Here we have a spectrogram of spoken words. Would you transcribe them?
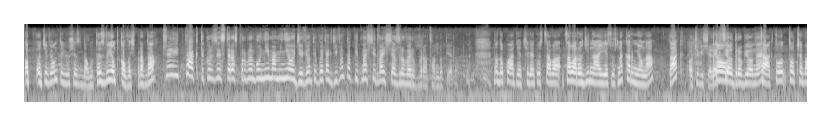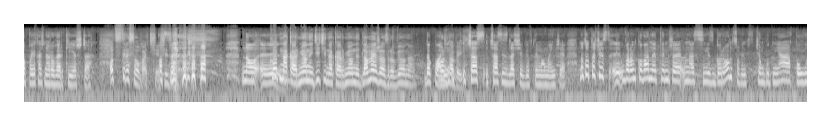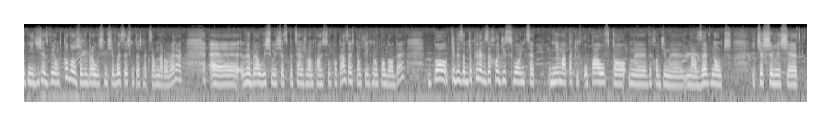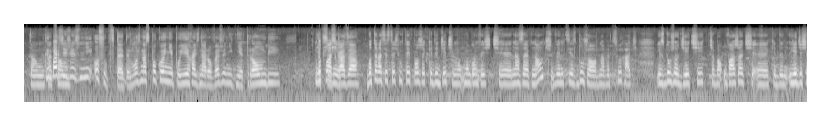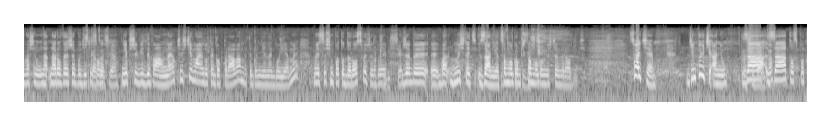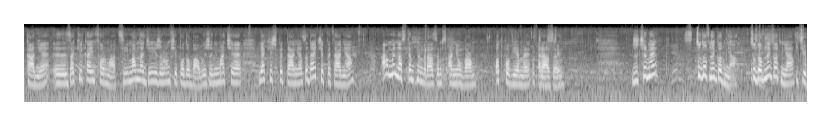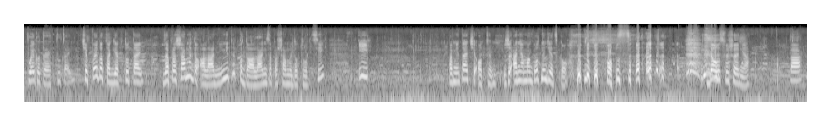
o, o 9 już jest w domu. To jest wyjątkowość, prawda? Czyli tak, tylko że jest teraz problem, bo nie ma mnie o dziewiątej, bo ja tak 9.15, 20 z rowerów wracam dopiero. No dokładnie, czyli jak już cała, cała rodzina jest już nakarmiona, tak? Oczywiście, lekcje odrobione, Tak, to, to trzeba pojechać na rowerki jeszcze. odstresować się. Odstre- siedzę. No, e, Kot nakarmiony, dzieci nakarmione, dla męża zrobiona. Dokładnie. Można I, wyjść. I, czas, I czas jest dla siebie w tym momencie. No to też jest y, uwarunkowane tym, że u nas jest gorąco, więc w ciągu dnia, w południe, dzisiaj jest wyjątkowo, że wybrałyśmy się, bo jesteśmy też tak samo na rowerach, e, wybrałyśmy się specjalnie, żeby Wam Państwu pokazać tą piękną pogodę, bo kiedy dopiero jak zachodzi słońce, nie ma takich upałów, to my wychodzimy na zewnątrz i cieszymy się tą Tym taką... bardziej, że jest mniej osób wtedy. Można spokojnie pojechać na rowerze, nikt nie trąbi, nie Dokładnie. przeszkadza. Bo teraz jesteśmy w tej porze, kiedy dzieci mo- mogą wyjść e, na zewnątrz, więc jest dużo, nawet słychać, jest dużo dzieci. Trzeba uważać, e, kiedy jedzie się właśnie na, na rowerze, bo dzieci Zgadza są się. nieprzewidywalne. Oczywiście mają do tego prawa, my tego nie negujemy. My jesteśmy po to dorosłe, żeby, Oczywiście. żeby e, myśleć za nie, co mogą, co mogą jeszcze zrobić. Słuchajcie, dziękuję Ci Aniu. Za, bardzo. za to spotkanie, y, za kilka informacji. Mam nadzieję, że Wam się podobały. Jeżeli macie jakieś pytania, zadajcie pytania, a my następnym razem z Anią Wam odpowiemy Oczywiście. razem. Życzymy cudownego dnia. Cudownego dnia, I ciepłego, tak jak tutaj. ciepłego tak jak tutaj. Zapraszamy do Alanii, nie tylko do Alanii, zapraszamy do Turcji i pamiętajcie o tym, że Ania ma głodne dziecko w Polsce. Do usłyszenia. Pa!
